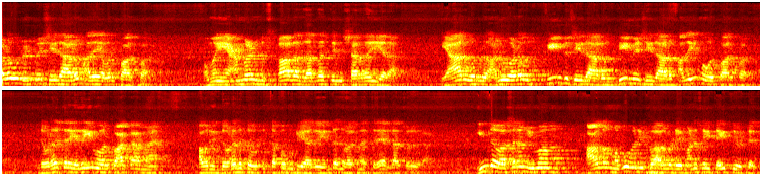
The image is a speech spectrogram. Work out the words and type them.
அளவு நன்மை செய்தாலும் அதை அவர் பார்ப்பார். உமை அமல் மிஸ்கால தர்றத்தின் ஷர்ரை யரா யார் ஒரு அணு அளவு தீங்கு செய்தாலும் தீமை செய்தாலும் அதையும் அவர் பார்ப்பார். இந்த உலகத்தில் எதையும் அவர் பார்க்காம அவர் இந்த உலகத்தை விட்டு தப்ப முடியாது என்று அந்த வசனத்தில் எல்லாம் சொல்கிறார் இந்த வசனம் இமாம் ஆகம் அபு ஹனிஃபா அவருடைய மனசை தைத்து விட்டது.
